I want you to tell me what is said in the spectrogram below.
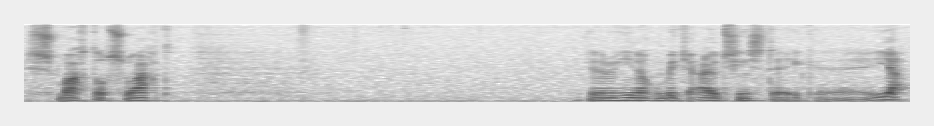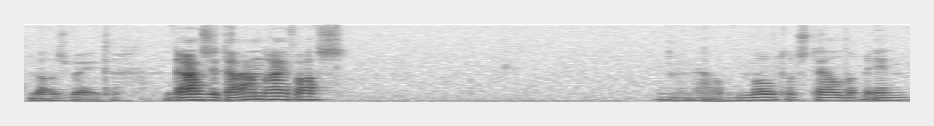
Zwart op zwart. Je hem hier nog een beetje uit zien steken. Eh, ja, dat is beter. Daar zit de aandrijfas. Nou, motorstel erin.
